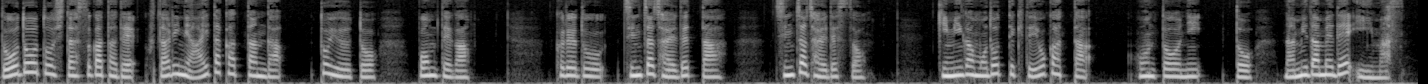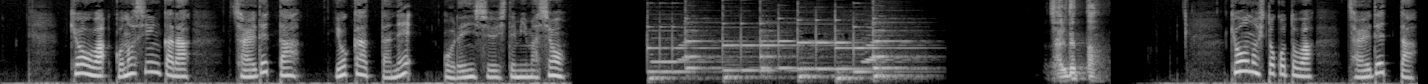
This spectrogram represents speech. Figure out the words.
堂々とした姿で二人に会いたかったんだと言うとボンテが그래도진짜잘됐다 진짜잘됐어君が戻ってきてよかった本当にと涙目で言います今日はこのシーンから잘됐다よかったねを練習してみましょう 잘 됐다 今日の一言は잘됐다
